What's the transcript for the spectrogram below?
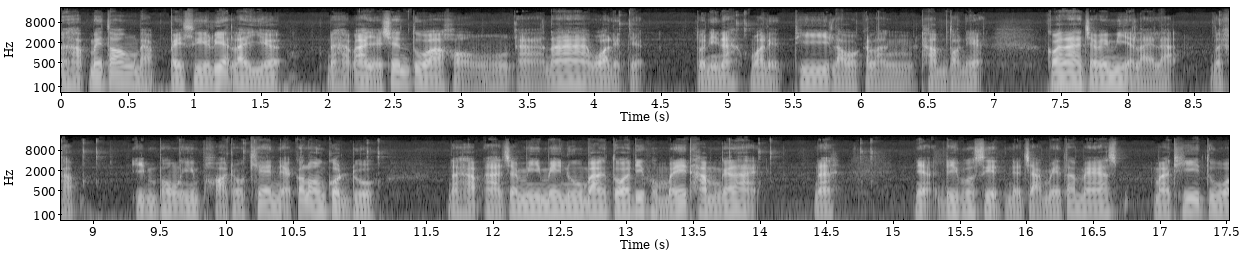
นะครับไม่ต้องแบบไปซีเรียสอะไรเยอะนะครับอ่าอย่างเช่นตัวของอ่าหน้า wallet เนี่ยตัวนี้นะ wallet ที่เรากำลังทำตอนนี้ก็น่าจะไม่มีอะไรละนะครับ import import token เนี่ยก็ลองกดดูนะครับอาจจะมีเมนูบางตัวที่ผมไม่ได้ทำก็ได้นะ เนี่ย deposit เนี่ยจาก metamask มาที่ตัว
